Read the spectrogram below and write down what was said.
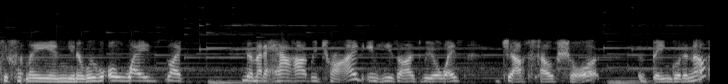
differently and you know we were always like no matter how hard we tried in his eyes we always just fell short of being good enough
